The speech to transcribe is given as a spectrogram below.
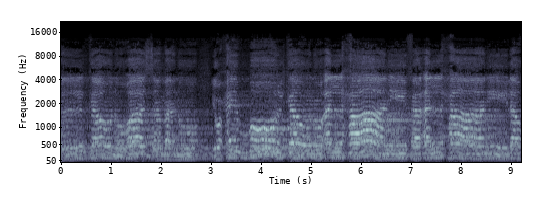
الكون والزمن يحب الكون ألحاني فألحاني له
